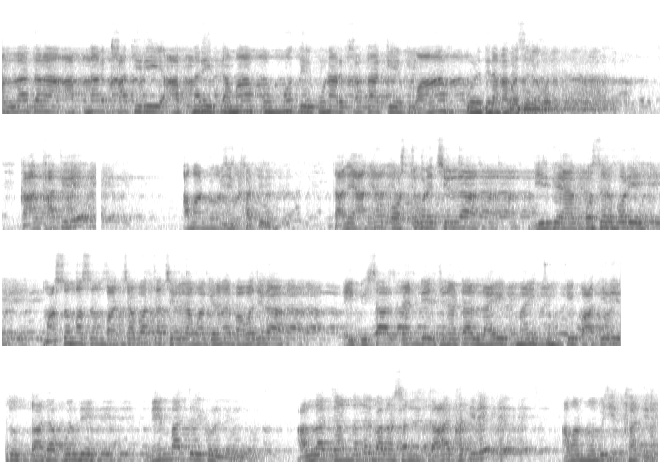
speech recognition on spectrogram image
আল্লাহ তালা আপনার খাতিরে, আপনার এই তাম উম্মতের গুনার খাতাকে মাফ করে দিলাম একবার জোরে বলে কার খাতিরে? আমার নবীজির খাতিরে। তাহলে এত কষ্ট করে ছেলেরা দীর্ঘ এক বছর পরে মাসুম মাসুম বাচ্চা বাচ্চা ছেলে আমার গ্রামের বাবাজিরা এই বিশাল প্যান্ডেল, জেনারেটার লাইট, মাইক, চুমকি পাতি দিয়ে শুধু তাজা ফুল দিয়ে মেম্বার তৈরি করলেন। আল্লাহ জান্নাতের বাগান সাজলেন কার খাতিরে? আমার নবীজির খাতিরে।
